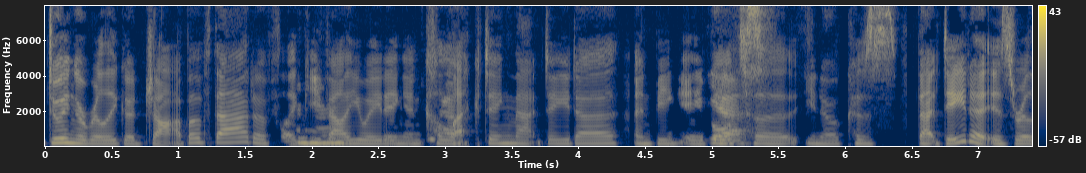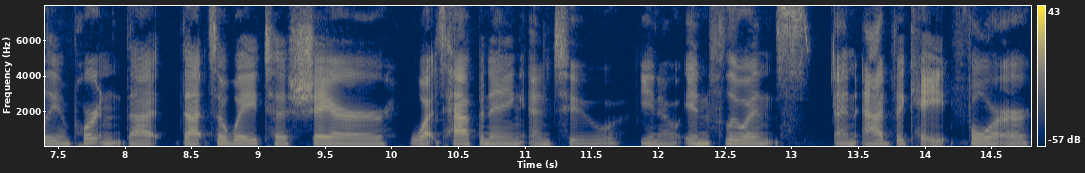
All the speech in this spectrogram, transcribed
doing a really good job of that of like mm-hmm. evaluating and collecting yeah. that data and being able yes. to you know because that data is really important that that's a way to share what's happening and to you know influence and advocate for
